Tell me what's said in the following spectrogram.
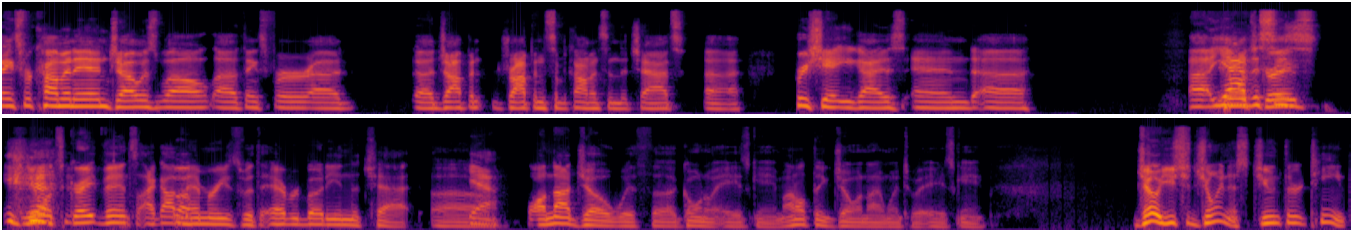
thanks for coming in joe as well uh thanks for uh, uh dropping dropping some comments in the chats uh appreciate you guys and uh uh You know yeah this great? is You know what's great, Vince? I got Well- memories with everybody in the chat. Um, Yeah. Well, not Joe with uh, going to an A's game. I don't think Joe and I went to an A's game. Joe, you should join us June 13th.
